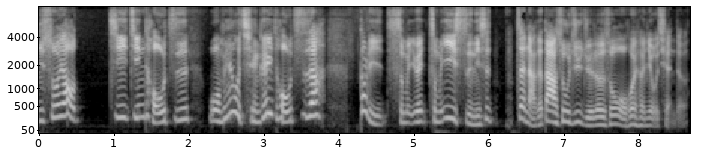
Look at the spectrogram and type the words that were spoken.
你说要基金投资，我没有钱可以投资啊。到底什么原什么意思？你是在哪个大数据觉得说我会很有钱的？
